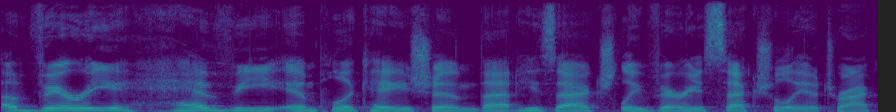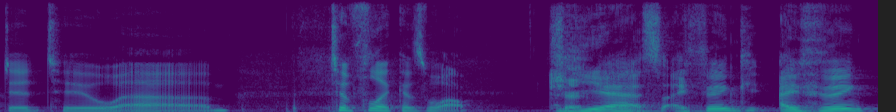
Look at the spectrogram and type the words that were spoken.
a very heavy implication that he's actually very sexually attracted to um, to Flick as well. Yes. I think. I think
